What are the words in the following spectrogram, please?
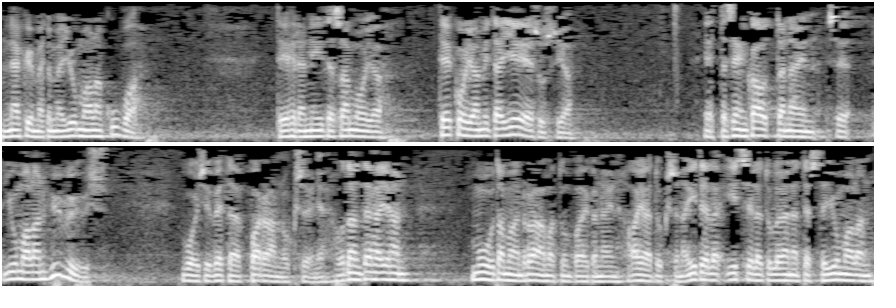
näkymätön Jumalan kuva, tehdä niitä samoja tekoja, mitä Jeesus, ja että sen kautta näin se Jumalan hyvyys voisi vetää parannukseen. Ja otan tähän ihan muutaman raamatun paikan näin ajatuksena. Itellä, itsellä tulee aina tästä Jumalan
